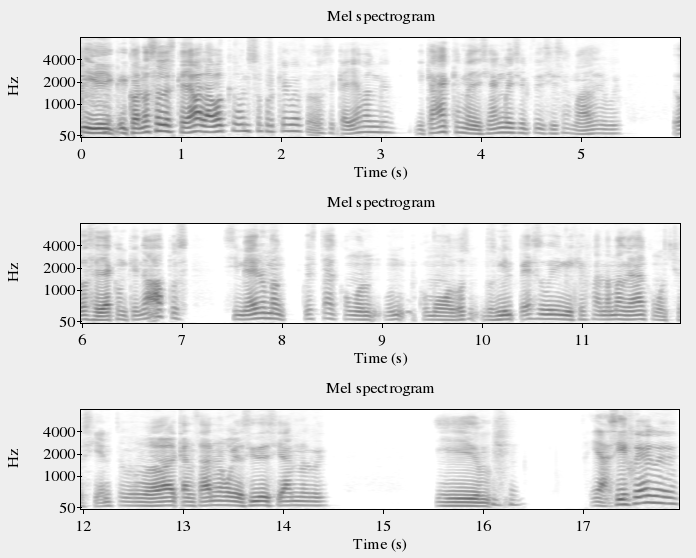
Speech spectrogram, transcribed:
Y, y cuando se les callaba la boca, güey, no sé por qué, güey, pero se callaban, güey. Y cada que me decían, güey, siempre decía esa madre, güey. Luego salía con que, no, pues, si mi Iron Man cuesta como, un, como dos, dos mil pesos, güey, y mi jefa nada más gana como 800, güey, me va a alcanzar, ¿no, güey? Así decían, ¿no, güey? Y, y así fue, güey.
